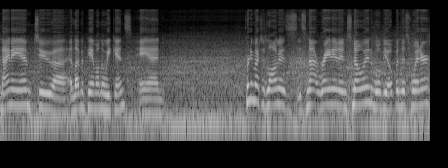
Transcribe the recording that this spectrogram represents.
9 a.m. to uh, 11 p.m. on the weekends, and pretty much as long as it's not raining and snowing, we'll be open this winter.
